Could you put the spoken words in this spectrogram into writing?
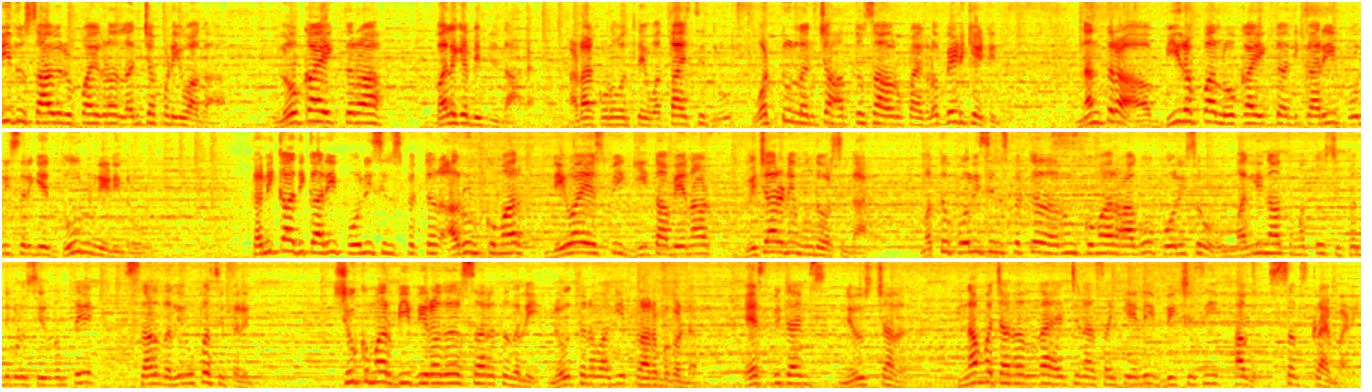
ಐದು ಸಾವಿರ ರೂಪಾಯಿಗಳ ಲಂಚ ಪಡೆಯುವಾಗ ಲೋಕಾಯುಕ್ತರ ಬಲೆಗೆ ಬಿದ್ದಿದ್ದಾರೆ. ಹಣ ಕೊಡುವಂತೆ ಒತ್ತಾಯಿಸಿದ್ರು ಒಟ್ಟು ಲಂಚ ಹತ್ತು ಸಾವಿರ ರೂಪಾಯಿಗಳ ಬೇಡಿಕೆ ಇಟ್ಟಿದ್ರು. ನಂತರ ಬೀರಪ್ಪ ಲೋಕಾಯುಕ್ತ ಅಧಿಕಾರಿ ಪೊಲೀಸರಿಗೆ ದೂರು ನೀಡಿದರು. ತನಿಖಾಧಿಕಾರಿ, police inspector Arun Kumar, DYSP Geeta Benad ವಿಚಾರಣೆ ಮುಂದುವರೆಸಿದ್ದಾರೆ. ಮತ್ತು ಪೊಲೀಸ್ ಇನ್ಸ್ಪೆಕ್ಟರ್ ಅರುಣ್ ಕುಮಾರ್ ಹಾಗೂ ಪೊಲೀಸರು ಮಲ್ಲಿನಾಥ್ ಮತ್ತು ಸಿಬ್ಬಂದಿಗಳು ಸೇರಿದಂತೆ ಸ್ಥಳದಲ್ಲಿ ಉಪಸ್ಥಿತರಿದ್ದರು. ಶಿವಕುಮಾರ್ ಬಿ. ಬಿರಾದರ್ ಸಾರಥ್ಯದಲ್ಲಿ ನೂತನವಾಗಿ ಪ್ರಾರಂಭಗೊಂಡ S B Times news channel. ನಮ್ಮ ಚಾನೆಲ್ನ ಹೆಚ್ಚಿನ ಸಂಖ್ಯೆಯಲ್ಲಿ ವೀಕ್ಷಿಸಿ ಹಾಗೂ ಸಬ್ಸ್ಕ್ರೈಬ್ ಮಾಡಿ.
